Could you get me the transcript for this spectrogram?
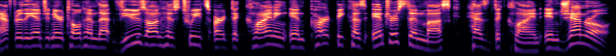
after the engineer told him that views on his tweets are declining in part because interest in Musk has declined in general.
